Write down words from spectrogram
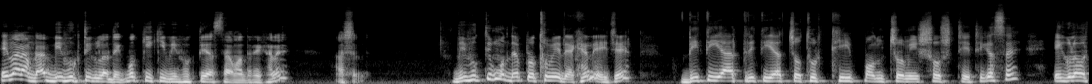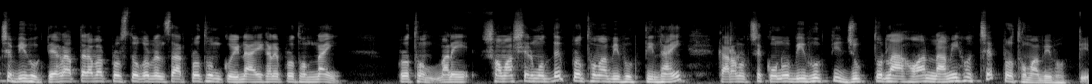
এবার আমরা বিভক্তিগুলো দেখব, কি কি বিভক্তি আছে আমাদের এখানে। আসেন। বিভক্তির মধ্যে প্রথমেই দেখেন এই যে দ্বিতীয়া, তৃতীয়া, চতুর্থী, পঞ্চমী, ষষ্ঠী, ঠিক আছে? এগুলো হচ্ছে বিভক্তি। এখন আপনারা আবার প্রশ্ন করবেন, স্যার, প্রথম কই? না, এখানে প্রথম নাই। প্রথম মানে সমাসের মধ্যে প্রথমা বিভক্তি নাই। কারণ হচ্ছে কোনো বিভক্তি যুক্ত না হওয়ার নামই হচ্ছে প্রথমা বিভক্তি।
